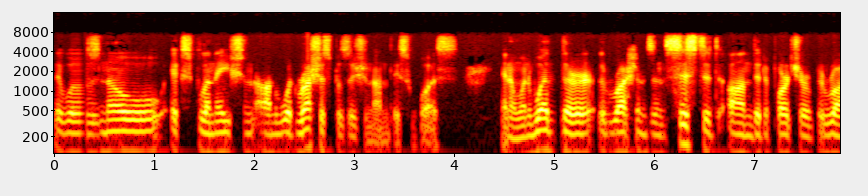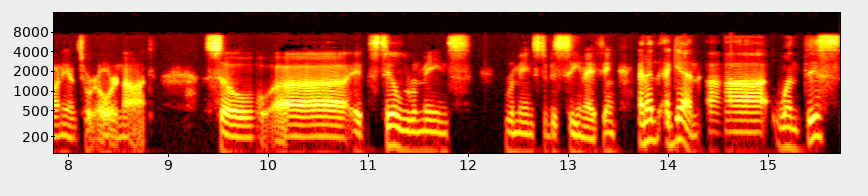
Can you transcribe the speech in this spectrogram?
There was no explanation on what Russia's position on this was, you know, and whether the Russians insisted on the departure of Iranians or, or not. So uh, it still remains remains to be seen, I think. And again, uh, when this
